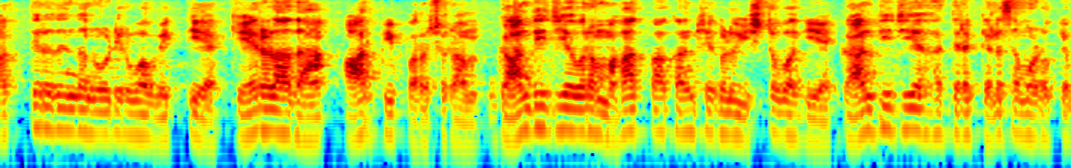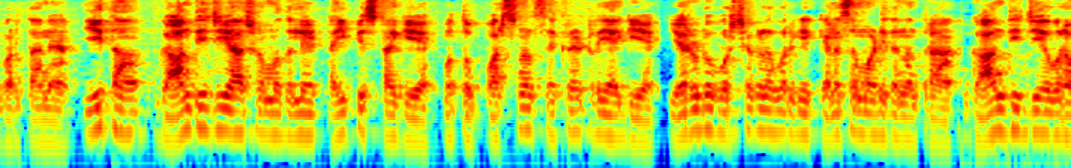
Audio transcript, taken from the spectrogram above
ಹತ್ತಿರದಿಂದ ನೋಡಿರುವ ವ್ಯಕ್ತಿ ಕೇರಳದ ಆರ್ ಪಿ ಪರಶುರಾಮ್ ಗಾಂಧೀಜಿಯವರ ಮಹತ್ವಾಕಾಂಕ್ಷೆಗಳು ಇಷ್ಟವಾಗಿ ಗಾಂಧೀಜಿಯ ಹತ್ತಿರ ಕೆಲಸ ಮಾಡೋಕೆ ಬರ್ತಾನೆ. ಈತ ಗಾಂಧೀಜಿ ಆಶ್ರಮದಲ್ಲಿ ಟೈಪಿಸ್ಟ್ ಆಗಿ ಮತ್ತು ಪರ್ಸನಲ್ ಸೆಕ್ರೆಟರಿಯಾಗಿ ಎರಡು ವರ್ಷಗಳವರೆಗೆ ಕೆಲಸ ಮಾಡಿದ ನಂತರ ಗಾಂಧೀಜಿಯವರ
